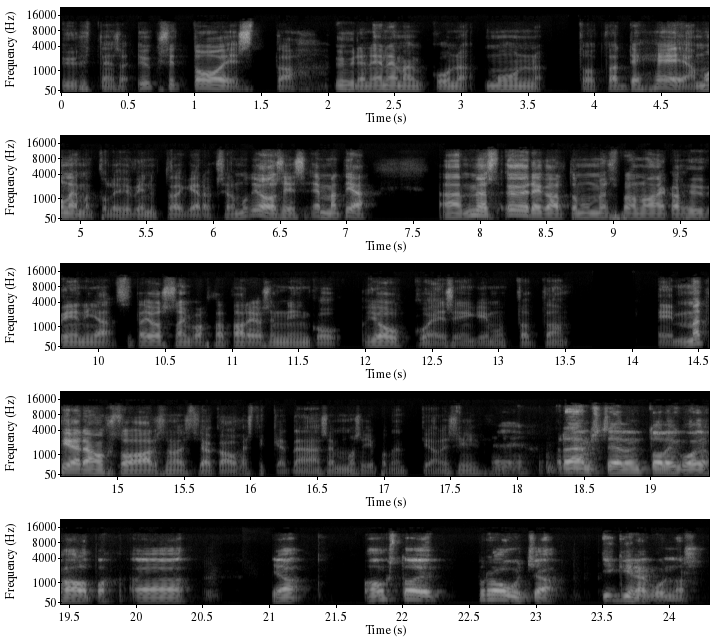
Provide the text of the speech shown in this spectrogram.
yhteensä 11, yhden enemmän kuin mun tota, De Gea. Molemmat tuli hyvin nyt tällä kerroksella, mutta joo, siis en mä tiedä. Ää, Myös Ödegaard on mun mielestä pelannut aika hyvin ja sitä jossain kohtaa tarjosin niin kuin joukkueisiinkin, mutta tota, en mä tiedä, onko tuolla Arsenalissa kauheasti ketään semmoisia potentiaalisia. Ei. Ramsdale nyt oli, oli halpa. Öö, ja onko toi Broja ikinä kunnossa?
